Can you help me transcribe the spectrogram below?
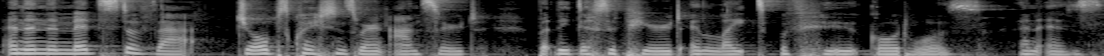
And in the midst of that, Job's questions weren't answered, but they disappeared in light of who God was and is.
